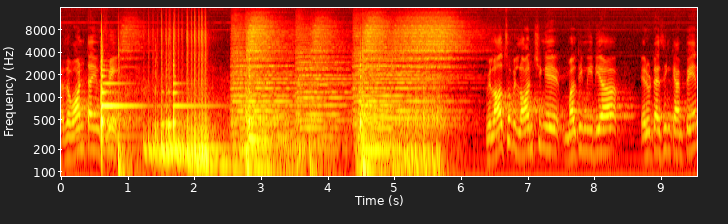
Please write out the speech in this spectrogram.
as a one-time fee. Also be launching a multimedia advertising campaign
